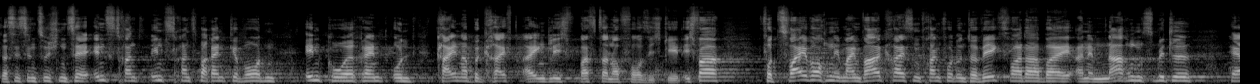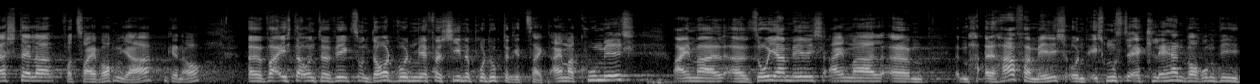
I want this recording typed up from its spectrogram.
Das ist inzwischen sehr intransparent geworden, inkohärent und keiner begreift eigentlich, was da noch vor sich geht. Ich war vor zwei Wochen in meinem Wahlkreis in Frankfurt unterwegs, war da bei einem Nahrungsmittelhersteller, vor zwei Wochen, ja, genau, äh, war ich da unterwegs und dort wurden mir verschiedene Produkte gezeigt. Einmal Kuhmilch, einmal äh, Sojamilch, einmal ähm, äh, Hafermilch und ich musste erklären, warum die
